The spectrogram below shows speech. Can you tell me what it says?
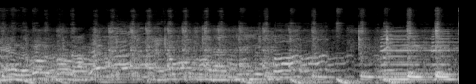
Hello, Mara. Hello, Mara. Hello, Mara.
